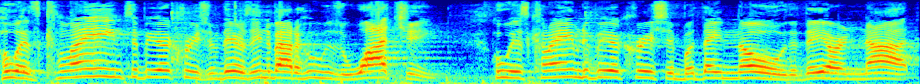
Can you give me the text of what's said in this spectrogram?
who has claimed to be a Christian, if there is anybody who is watching who has claimed to be a Christian, but they know that they are not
